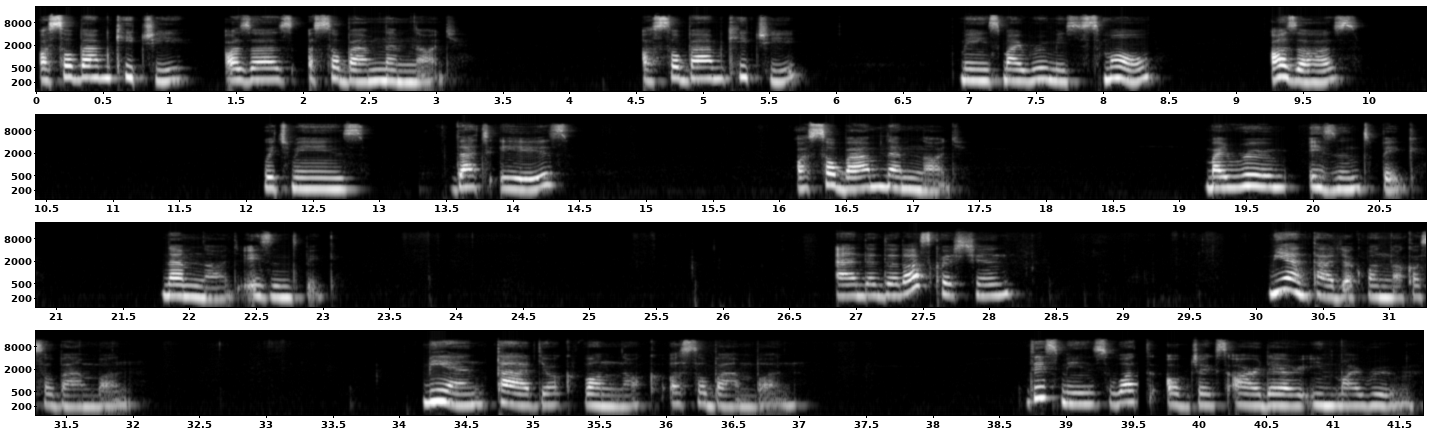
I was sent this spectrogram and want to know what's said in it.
A szobám kicsi, azaz a szobám nem nagy. A szobám kicsi means my room is small, azaz, which means that is, a szobám nem nagy. My room isn't big. Nem nagy, isn't big. And then the last question Milyen tárgyak vannak a szobámban? Milyen tárgyak vannak a szobámban? This means what objects are there in my room?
